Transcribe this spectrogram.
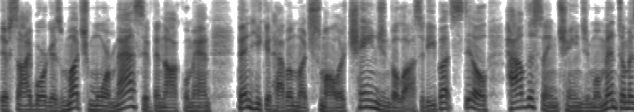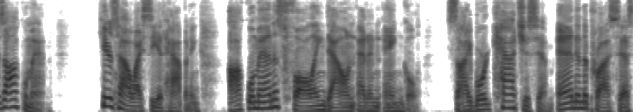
If Cyborg is much more massive than Aquaman, then he could have a much smaller change in velocity, but still have the same change in momentum as Aquaman. Here's how I see it happening. Aquaman is falling down at an angle. Cyborg catches him, and in the process,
